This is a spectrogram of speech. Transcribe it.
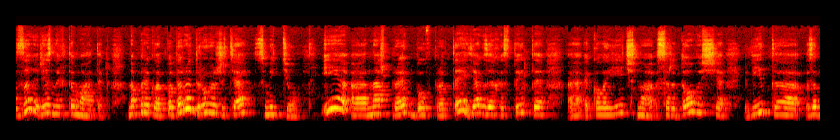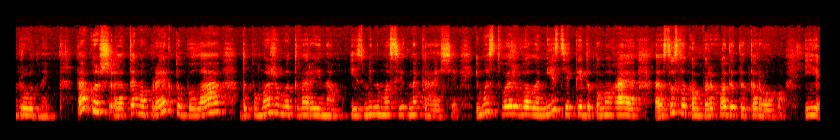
з різних тематик. Наприклад, подаруй друге життя сміттю. І е, наш проект був про те, як захистити е, екологічне середовище від забруднень. Також тема проекту була Допоможемо тваринам і змінимо світ на краще. І ми створювали міст, який допомагає сусликам переходити дорогу. І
